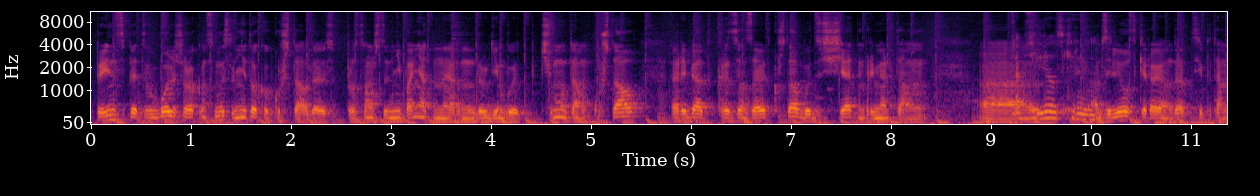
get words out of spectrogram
в принципе, это в более широком смысле не только Куштау, то есть просто потому что непонятно, наверное, другим будет, почему там Куштау, ребят, Координационный совет Куштау будет защищать, например, там э, Абзелиловский район. Абзелиловский район, да, типа там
